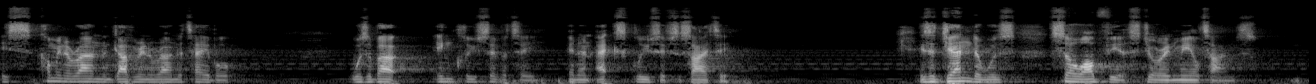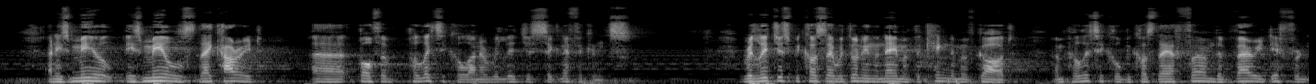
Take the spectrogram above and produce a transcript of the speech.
his coming around and gathering around a table, was about inclusivity in an exclusive society. His agenda was so obvious during meal times. And his meal, his meals, they carried uh, both a political and a religious significance. Religious because they were done in the name of the kingdom of God, and political because they affirmed a very different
